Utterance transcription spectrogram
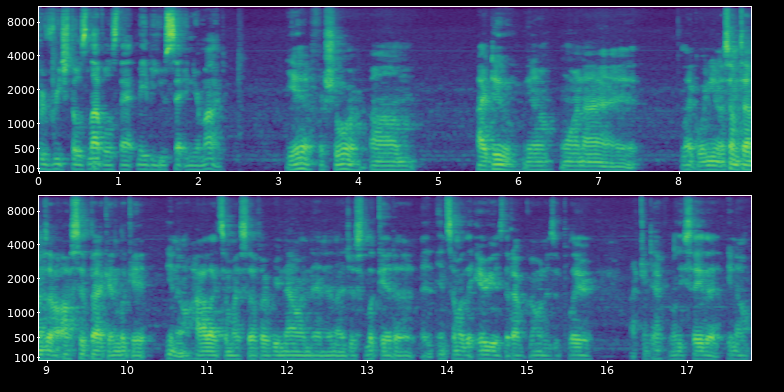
you've reached those levels that maybe you set in your mind? Yeah, for sure. Um, I do. You know, when I like when you know sometimes I'll, I'll sit back and look at you know highlights of myself every now and then, and I just look at uh in some of the areas that I've grown as a player. I can definitely say that you know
